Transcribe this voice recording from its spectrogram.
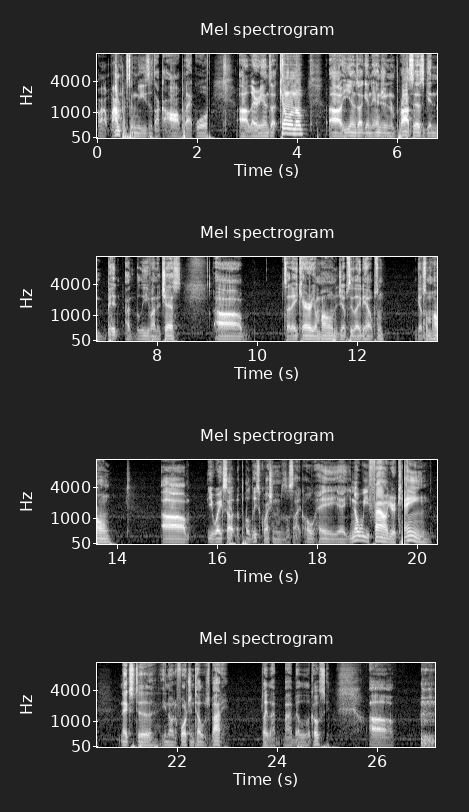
I'm presuming he's just like an all black wolf. Uh, Larry ends up killing him. Uh, he ends up getting injured in the process, getting bit, I believe, on the chest. Uh, so they carry him home. The gypsy lady helps him, gets him home. Um, he wakes up. The police question him was just like, "Oh, hey, yeah, you know we found your cane next to you know the fortune teller's body, played by, by Bela Lugosi." Uh,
